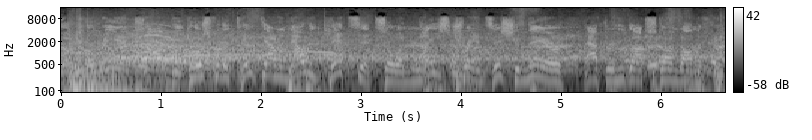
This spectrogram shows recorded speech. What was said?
The Korean zombie goes for the takedown, and now he gets it. So a nice transition there after he got stunned on the feet.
